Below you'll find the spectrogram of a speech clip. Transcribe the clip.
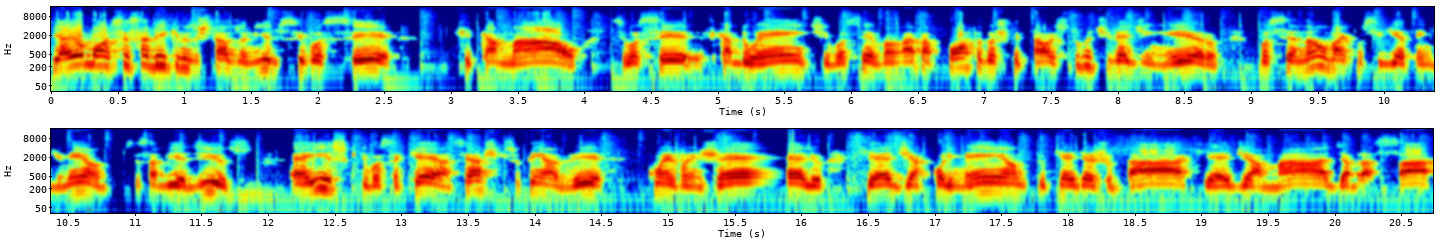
E aí eu mostro: você sabia que nos Estados Unidos, se você ficar mal, se você ficar doente, você vai para a porta do hospital, se tu não tiver dinheiro, você não vai conseguir atendimento? Você sabia disso? É isso que você quer? Você acha que isso tem a ver com o evangelho, que é de acolhimento, que é de ajudar, que é de amar, de abraçar,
